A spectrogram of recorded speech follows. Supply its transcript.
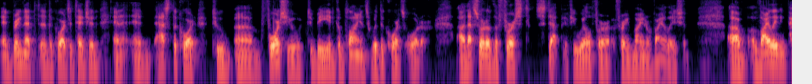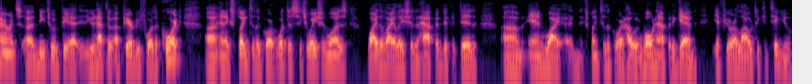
and bring that to the court's attention and and ask the court to um, force you to be in compliance with the court's order. Uh, that's sort of the first step, if you will, for for a minor violation. Um, violating parents uh, need to appear. You'd have to appear before the court uh, and explain to the court what the situation was, why the violation happened, if it did, um, and why, and explain to the court how it won't happen again if you're allowed to continue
